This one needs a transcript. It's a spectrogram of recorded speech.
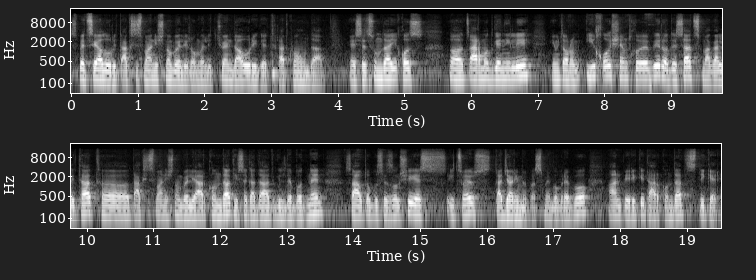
სპეციალური ტაქსის მანიშნობელი, რომელიც ჩვენ დაურიგეთ, რა თქმა უნდა, ესეც უნდა იყოს წარმოქმნილი, იმიტომ რომ იყო შემთხვევები, როდესაც მაგალითად ტაქსის მანიშნებელი არ ქონდათ, ისე გადაადგილდებოდნენ საავტობუსე ზოლში, ეს იწევს დაჯარიმებას, მეგობრებო, ან პირიქით არ ქონდათ სტიკერი.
